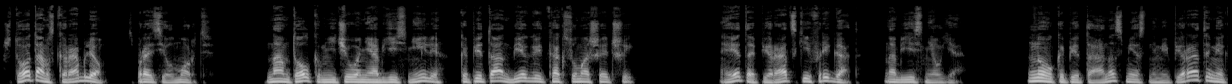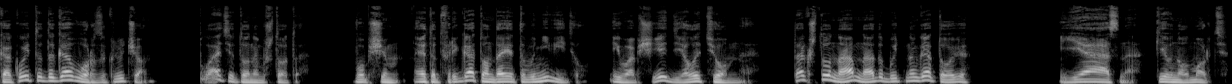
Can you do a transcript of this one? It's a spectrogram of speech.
«Что там с кораблем?» — спросил Морти. «Нам толком ничего не объяснили. Капитан бегает как сумасшедший». «Это пиратский фрегат», — объяснил я. «Но у капитана с местными пиратами какой-то договор заключен. Платит он им что-то. В общем, этот фрегат он до этого не видел. И вообще дело темное. Так что нам надо быть наготове. «Ясно», — кивнул Морти.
